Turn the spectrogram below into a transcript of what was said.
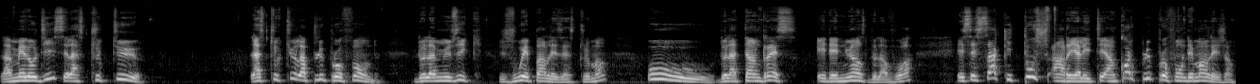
La mélodie, c'est la structure, la structure la plus profonde de la musique jouée par les instruments ou de la tendresse et des nuances de la voix. Et c'est ça qui touche en réalité encore plus profondément les gens.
